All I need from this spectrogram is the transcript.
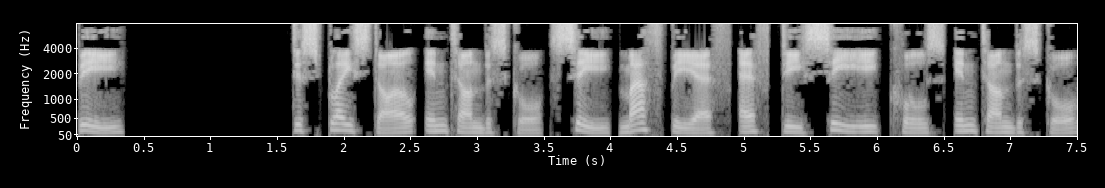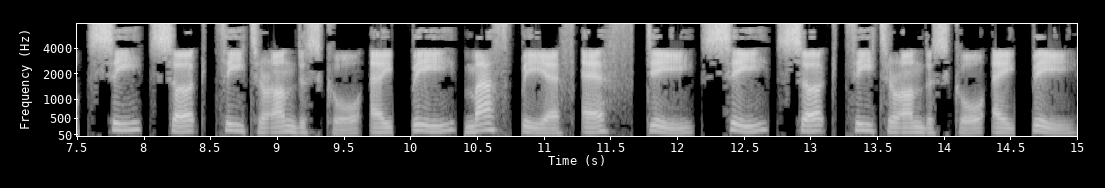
B display style int underscore c math bf f d c equals int underscore c circ theta underscore a b math bf f d c circ theta underscore a b.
